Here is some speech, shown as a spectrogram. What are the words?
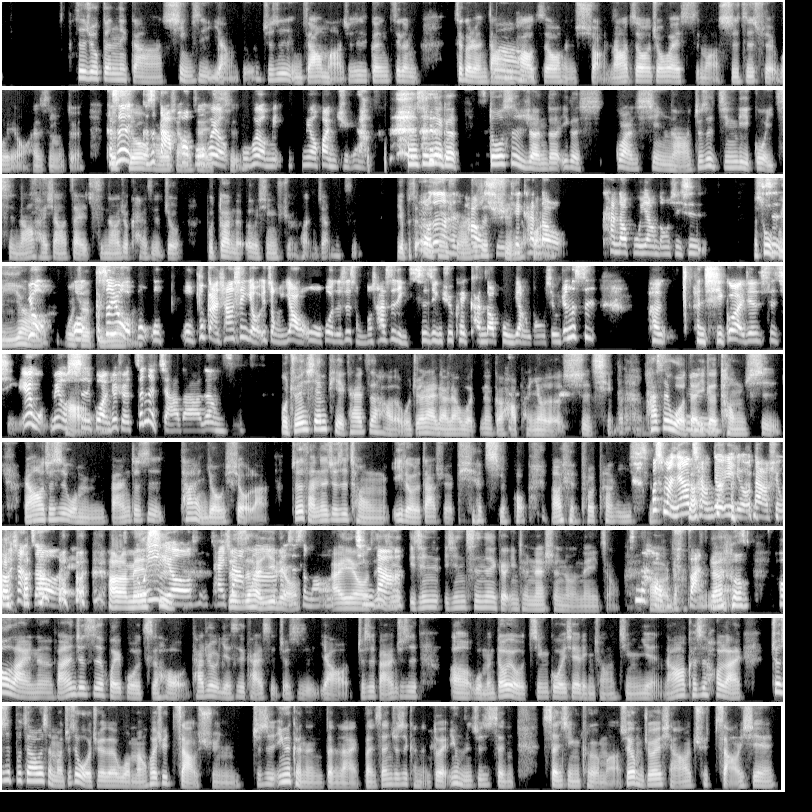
这就跟那个啊性是一样的，就是你知道吗？就是跟这个这个人打完炮之后很爽，然后之后就会什么食之水味哦，还是什么的。可是可是打炮不会有不会有没没有幻觉啊？但是那个都是人的一个惯性啊，就是经历过一次，然后还想要再一次，然后就开始就不断的恶性循环这样子，也不是恶性循环，就是。可以看到看到不一样东西是。可是我不一样，因为我可是因为我不我我不敢相信有一种药物或者是什么东西，它是你吃进去可以看到不一样的东西。我觉得那是很很奇怪一件事情，因为我没有试过，你就觉得真的假的啊这样子。我觉得先撇开这好了，我觉得来聊聊我那个好朋友的事情。他是我的一个同事，然后就是我们反正就是他很优秀啦。就是反正就是从一流的大学毕业之后，然后也都当医生。为什么你要强调一流大学？我想知道哎。好了，没事。一流台大就是很一流，是什么？哎呦，已经已经已经是那个 international 那一种，真的好烦。然后后来呢，反正就是回国之后，他就也是开始就是要就是反正就是呃，我们都有经过一些临床经验，然后可是后来。就是不知道为什么，就是我觉得我们会去找寻，就是因为可能本来本身就是可能对，因为我们就是身身心科嘛，所以我们就会想要去找一些，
